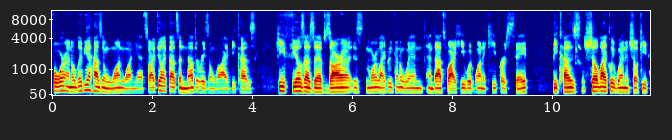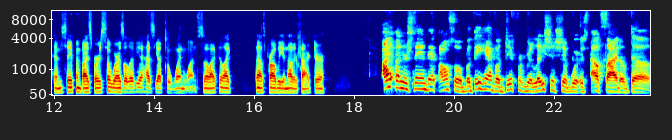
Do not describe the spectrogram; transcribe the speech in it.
four, and Olivia hasn't won one yet. So I feel like that's another reason why, because he feels as if Zara is more likely gonna win, and that's why he would want to keep her safe because she'll likely win and she'll keep him safe, and vice versa. Whereas Olivia has yet to win one. So I feel like that's probably another factor. I understand that also, but they have a different relationship where it's outside of the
